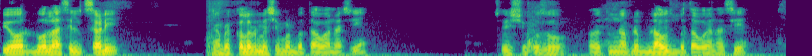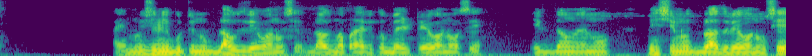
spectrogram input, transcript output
Pure Dola silk sari. આપણે કલર મેચિંગ પણ બતાવવાના છીએ. જોઈ શકો છો. હવે તમને આપણે બ્લાઉઝ બતાવવાના છીએ. આ એમનું ઝીણી બુટીનું બ્લાઉઝ રહેવાનું છે. બ્લાઉઝમાં પણ આ રીતનું બેલ્ટ રહેવાનો છે. એકદમ એનું મેશીનનું જ બ્લાઉઝ રહેવાનું છે.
